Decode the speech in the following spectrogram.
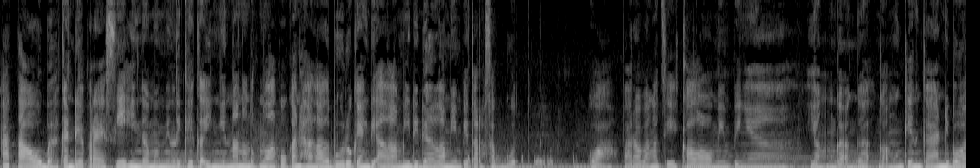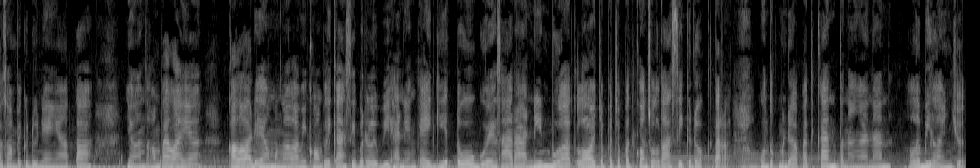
Atau bahkan depresi hingga memiliki keinginan untuk melakukan hal-hal buruk yang dialami di dalam mimpi tersebut. Wah, parah banget sih kalau mimpinya yang enggak-enggak enggak mungkin kan dibawa sampai ke dunia nyata. Jangan sampai lah ya. Kalau ada yang mengalami komplikasi berlebihan yang kayak gitu gue saranin buat lo cepet-cepet konsultasi ke dokter untuk mendapatkan penanganan lebih lanjut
